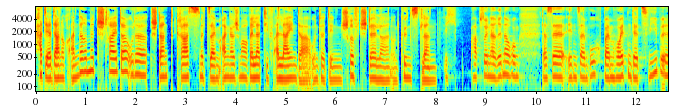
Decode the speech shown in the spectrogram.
Hat er da noch andere Mitstreiter oder stand Grass mit seinem Engagement relativ allein da unter den Schriftstellern und Künstlern? Ich habe so in Erinnerung, dass er in seinem Buch beim Häuten der Zwiebel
